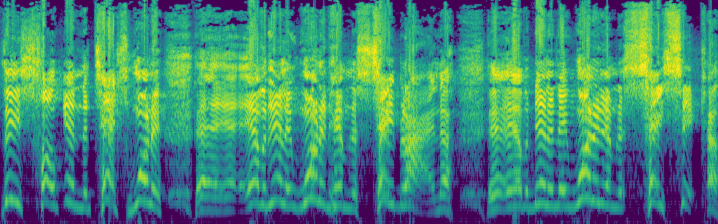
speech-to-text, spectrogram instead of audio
These folk in the text wanted, uh, evidently wanted him to stay blind. Uh, evidently they wanted him to stay sick. Uh,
